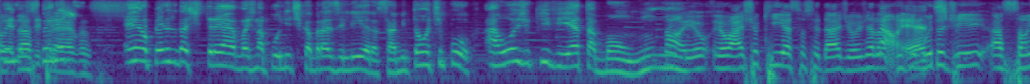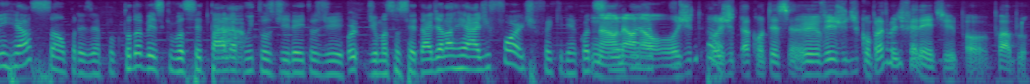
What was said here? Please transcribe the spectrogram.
período- das período- trevas. É, o período das trevas na política brasileira, sabe? Então, tipo, ah, hoje o que vier tá bom. Não, Não, eu, eu acho que a sociedade hoje ela Não, vive é- muito de ação e reação, por exemplo. Toda vez que você talha Ah. muito os direitos de, de uma sociedade, ela reage forte. Foi que nem aconteceu. Não, não, não. época Hoje, hoje tá acontecendo. Eu vejo de completamente diferente, Pa- Pablo.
